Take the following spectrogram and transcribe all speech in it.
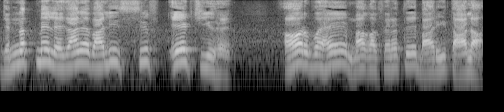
जन्नत में ले जाने वाली सिर्फ़ एक चीज़ है, और वह है मगफ़रत बारी ताला।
